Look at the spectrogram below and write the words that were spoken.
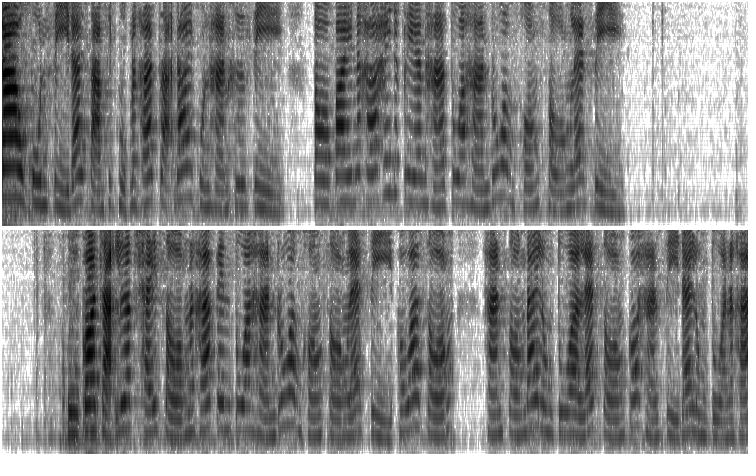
9คูณ4ได้ 36 นะคะ จะได้ผลหารคือ 4 ต่อไปนะคะ ให้นักเรียนหาตัวหารร่วมของ 2 และ 4 ครูก็จะเลือกใช้ 2 นะคะ เป็นตัวหารร่วมของ 2 และ 4 เพราะว่า 2 หาร 2 ได้ลงตัวและ 2 ก็หาร 4 ได้ลงตัวนะคะ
